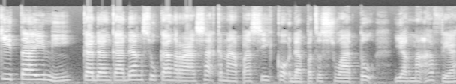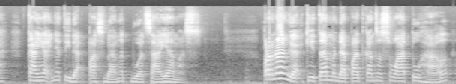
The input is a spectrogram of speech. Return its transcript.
Kita ini kadang-kadang suka ngerasa kenapa sih kok dapat sesuatu yang maaf ya, kayaknya tidak pas banget buat saya mas. Pernah nggak kita mendapatkan sesuatu hal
